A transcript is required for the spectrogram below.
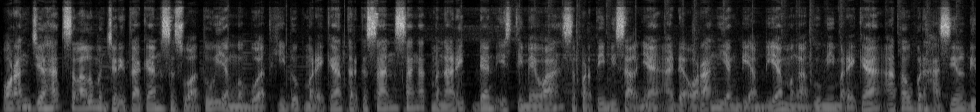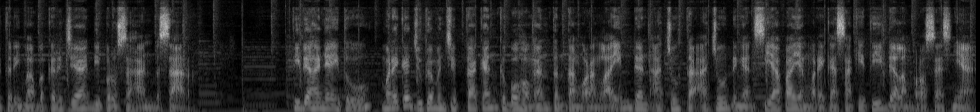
Orang jahat selalu menceritakan sesuatu yang membuat hidup mereka terkesan sangat menarik dan istimewa seperti misalnya ada orang yang diam-diam mengagumi mereka atau berhasil diterima bekerja di perusahaan besar. Tidak hanya itu, mereka juga menciptakan kebohongan tentang orang lain dan acuh tak acuh dengan siapa yang mereka sakiti dalam prosesnya.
